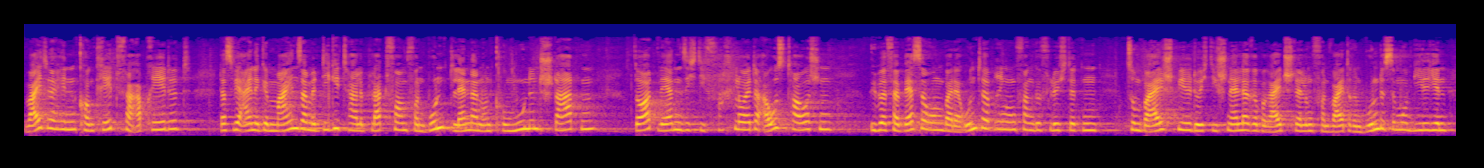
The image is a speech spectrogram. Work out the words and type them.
weiterhin konkret verabredet, dass wir eine gemeinsame digitale Plattform von Bund, Ländern und Kommunen starten, Dort werden sich die Fachleute austauschen über Verbesserungen bei der Unterbringung von Geflüchteten, zum Beispiel durch die schnellere Bereitstellung von weiteren Bundesimmobilien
